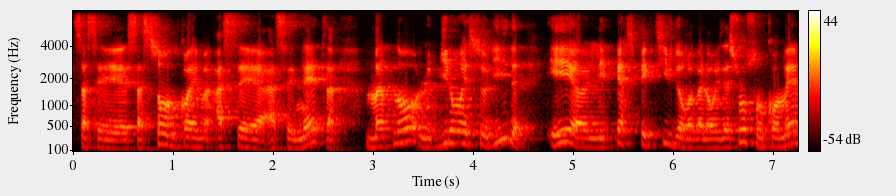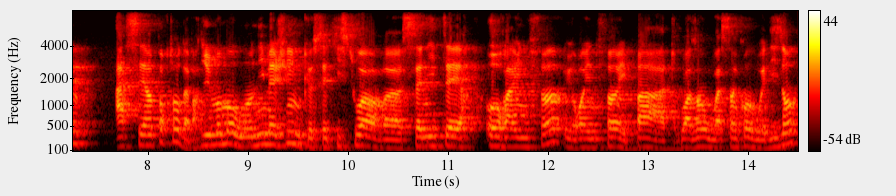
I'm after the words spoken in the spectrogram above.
Ça c'est ça semble quand même assez assez net. Maintenant le bilan est solide et les perspectives de revalorisation sont quand même assez importante. À partir du moment où on imagine que cette histoire euh, sanitaire aura une fin, il y aura une fin et pas à 3 ans ou à 5 ans ou à 10 ans,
